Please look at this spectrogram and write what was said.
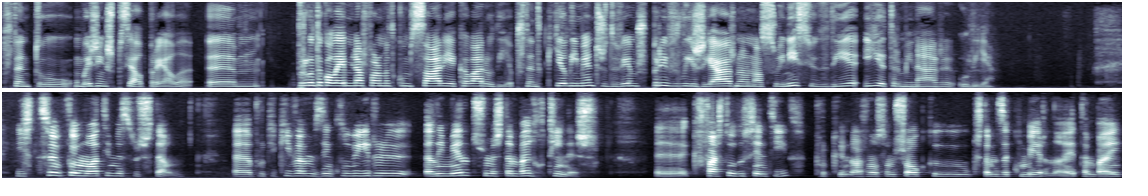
portanto, um beijinho especial para ela, um, pergunta qual é a melhor forma de começar e acabar o dia. Portanto, que alimentos devemos privilegiar no nosso início de dia e a terminar o dia? Isto foi uma ótima sugestão, ah, porque aqui vamos incluir eh, alimentos, mas também rotinas, ah, que faz todo o sentido, porque nós não somos só o que, estamos a comer, não é? Também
